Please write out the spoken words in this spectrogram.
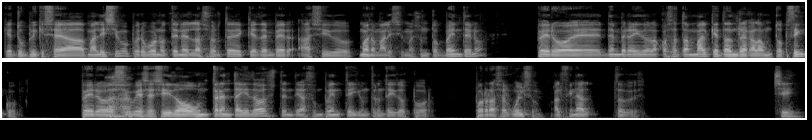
que tu pick sea malísimo, pero bueno, tienes la suerte de que Denver ha sido, bueno, malísimo, es un top 20, ¿no? Pero eh, Denver ha ido la cosa tan mal que te han regalado un top 5. Pero si hubiese sido un 32, tendrías un 20 y un 32 por, por Russell Wilson, al final, ¿sabes? sí,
